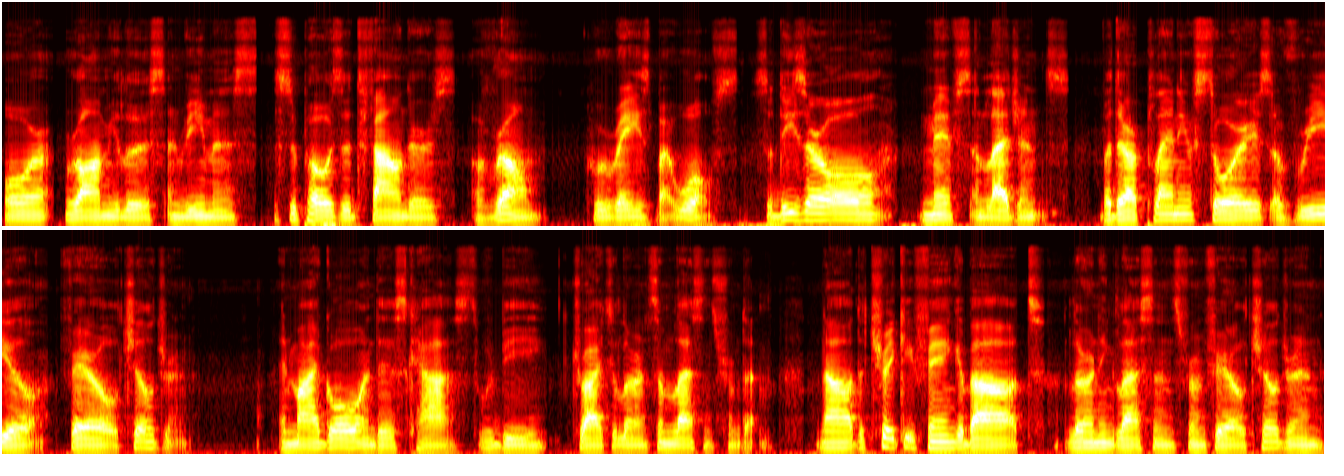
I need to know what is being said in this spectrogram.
or Romulus and Remus, the supposed founders of Rome, who were raised by wolves. So these are all myths and legends, but there are plenty of stories of real feral children. And my goal in this cast would be try to learn some lessons from them. Now, the tricky thing about learning lessons from feral children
